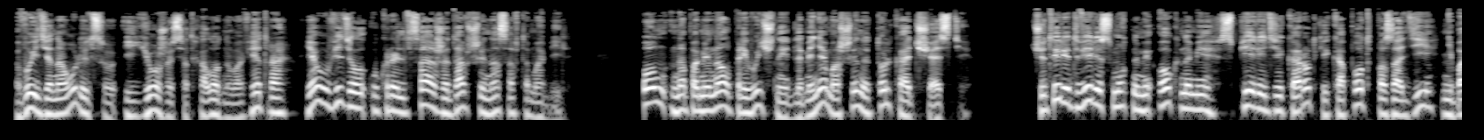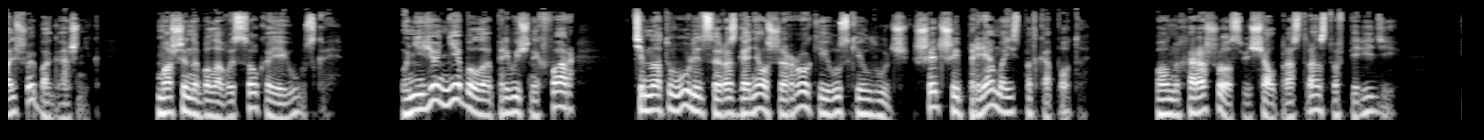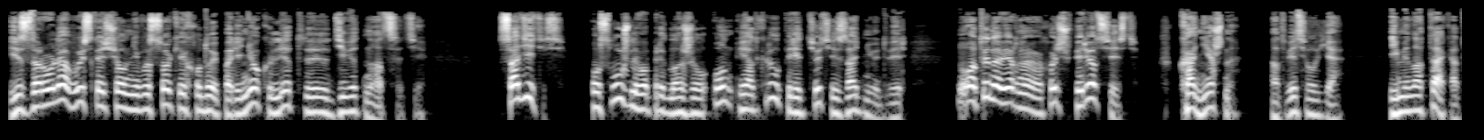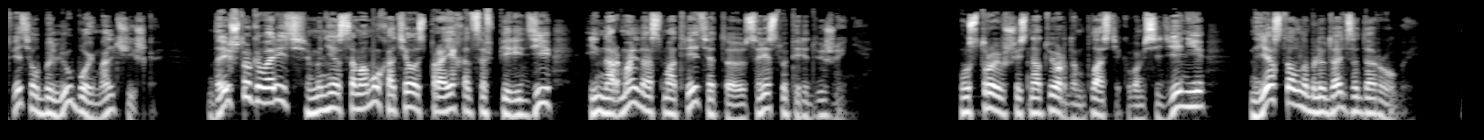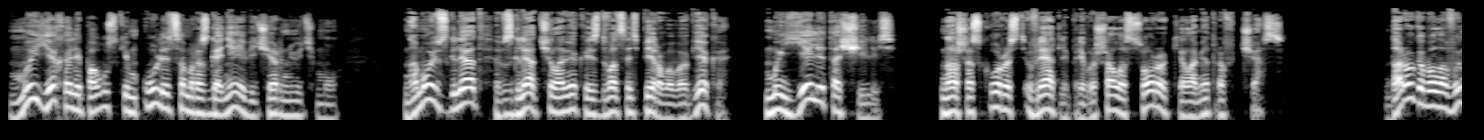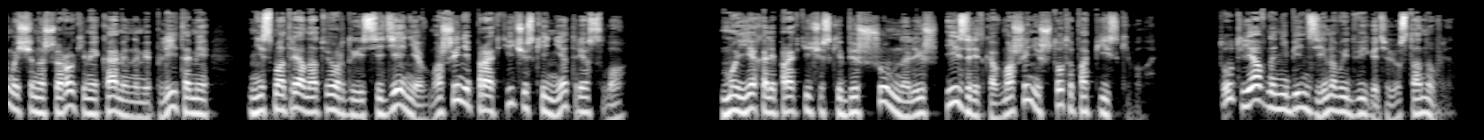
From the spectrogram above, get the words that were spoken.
Выйдя на улицу и ежась от холодного ветра, я увидел у крыльца ожидавший нас автомобиль. Он напоминал привычные для меня машины только отчасти. Четыре двери с мутными окнами, спереди короткий капот, позади небольшой багажник. Машина была высокая и узкая. У нее не было привычных фар, темноту улицы разгонял широкий узкий луч, шедший прямо из-под капота. Он хорошо освещал пространство впереди. Из-за руля выскочил невысокий худой паренек лет э, девятнадцати. «Садитесь», — услужливо предложил он и открыл перед тетей заднюю дверь. «Ну, а ты, наверное, хочешь вперед сесть?» «Конечно», — ответил я. Именно так ответил бы любой мальчишка. Да и что говорить, мне самому хотелось проехаться впереди и нормально осмотреть это средство передвижения. Устроившись на твердом пластиковом сиденье, я стал наблюдать за дорогой. Мы ехали по узким улицам, разгоняя вечернюю тьму. На мой взгляд, взгляд человека из 21 века, мы еле тащились. Наша скорость вряд ли превышала 40 км в час. Дорога была вымощена широкими каменными плитами, несмотря на твердые сиденья, в машине практически не трясло. Мы ехали практически бесшумно, лишь изредка в машине что-то попискивало. Тут явно не бензиновый двигатель установлен.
